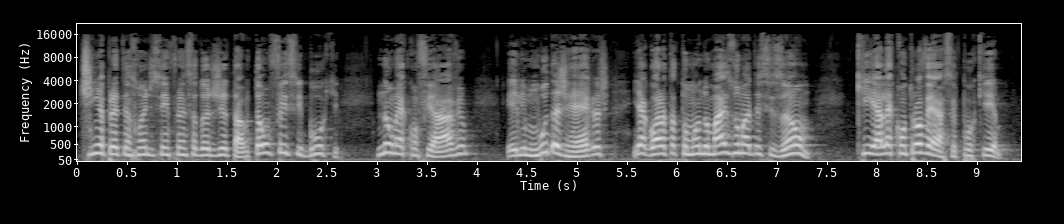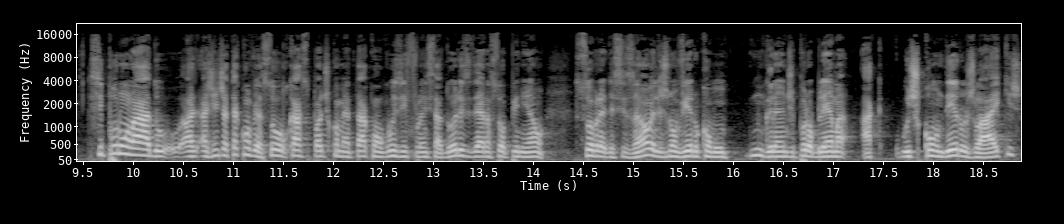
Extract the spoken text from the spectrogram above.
tinha pretensões de ser influenciador digital. Então, o Facebook não é confiável, ele muda as regras e agora está tomando mais uma decisão que ela é controversa, porque se por um lado a, a gente até conversou, o Cássio pode comentar com alguns influenciadores e deram sua opinião sobre a decisão, eles não viram como um, um grande problema a- o esconder os likes,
